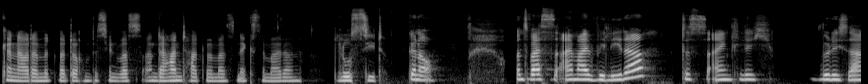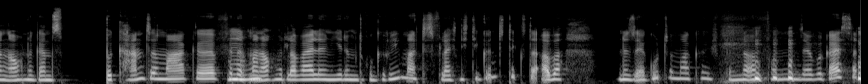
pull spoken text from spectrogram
Genau, damit man doch ein bisschen was an der Hand hat, wenn man das nächste Mal dann loszieht. Genau. Und zwar ist es einmal Veleda. Das ist eigentlich, würde ich sagen, auch eine ganz bekannte Marke. Findet mhm. man auch mittlerweile in jedem Drogeriemarkt. Ist vielleicht nicht die günstigste, aber eine sehr gute Marke. Ich bin davon sehr begeistert.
